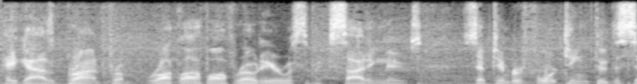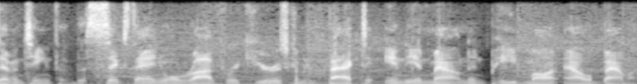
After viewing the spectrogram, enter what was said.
Hey guys, Bryant from Rock Life Off Road here with some exciting news. September 14th through the 17th, the sixth annual Ride for a Cure is coming back to Indian Mountain in Piedmont, Alabama.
